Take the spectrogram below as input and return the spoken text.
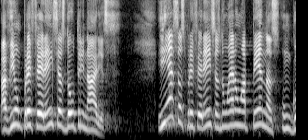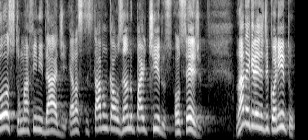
haviam preferências doutrinárias. E essas preferências não eram apenas um gosto, uma afinidade, elas estavam causando partidos. Ou seja, lá na igreja de Corinto,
